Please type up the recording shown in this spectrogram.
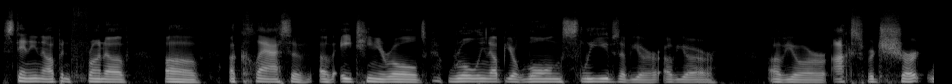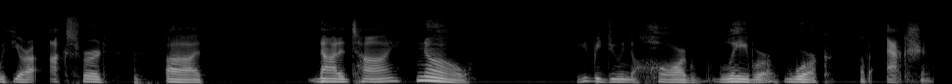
standing up in front of of a class of, of 18 year olds rolling up your long sleeves of your of your of your Oxford shirt with your Oxford uh, knotted tie. No. You'd be doing the hard labor work of action.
